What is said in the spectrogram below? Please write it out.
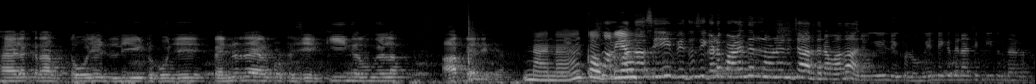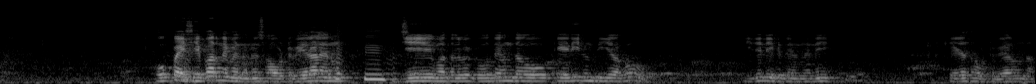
ਫਾਈਲ ਕਰਪਟ ਹੋ ਜੇ ਡਿਲੀਟ ਹੋ ਜੇ ਪੈਨ ਡਰਾਈਵ ਟੁੱਟ ਜੇ ਕੀ ਕਰੂਗੇ ਲਾ ਆ ਪਿਆ ਲਿਖਿਆ। ਨਾ ਨਾ ਕਾਪੀਆਂ ਪਤਾ ਸੀ ਵੀ ਤੁਸੀਂ ਕਿਹੜੇ ਪਾਣੇ ਦਿਨ ਲਾਉਣੇ ਨੇ? ਚਾਰ ਦਿਨਾਂ ਬਾਅਦ ਆ ਜਾਓਗੇ ਲਿਖ ਲਓਗੇ ਇੰਨੇ ਕੁ ਦਿਨਾਂ ਚ ਕੀ ਹੁੰਦਾ ਹੈਗਾ? ਉਹ ਪੈਸੇ ਭਰਨੇ ਪੈਂਦੇ ਨੇ ਸੌਫਟਵੇਅਰ ਵਾਲਿਆਂ ਨੂੰ। ਜੇ ਮਤਲਬ ਕਿ ਉਹ ਤੇ ਹੁੰਦਾ ਉਹ ਕਿਹੜੀ ਹੁੰਦੀ ਆ ਉਹ? ਜਿਹਦੇ ਲਿਖਦੇ ਹੁੰਦੇ ਨੇ। ਕਿਹੜਾ ਸੌਫਟਵੇਅਰ ਹੁੰਦਾ?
